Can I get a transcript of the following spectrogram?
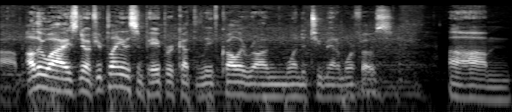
Um, otherwise, no, if you're playing this in paper, cut the leaf caller, run 1 to 2 Manamorphose. Um,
